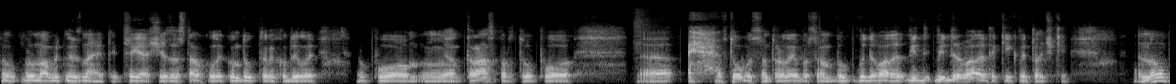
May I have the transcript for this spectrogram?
ви, мабуть, не знаєте. Це я ще застав, коли кондуктори ходили по е, транспорту, по е, автобусам, тролейбусам, бу- видавали, від, відривали такі квиточки. Ну,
